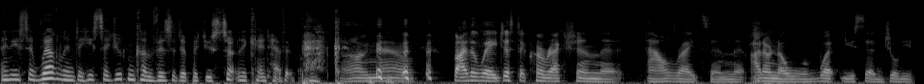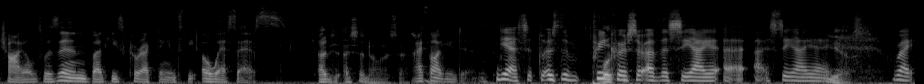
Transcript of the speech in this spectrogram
and he said, "Well, Linda," he said, "you can come visit it, but you certainly can't have it back." Oh no! By the way, just a correction that Al writes in that I don't know what you said Julia Childs was in, but he's correcting it's the OSS. I, I said OSS. I thought you did. Yes, it was the precursor of the CIA. Uh, uh, CIA. Yes. Right,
